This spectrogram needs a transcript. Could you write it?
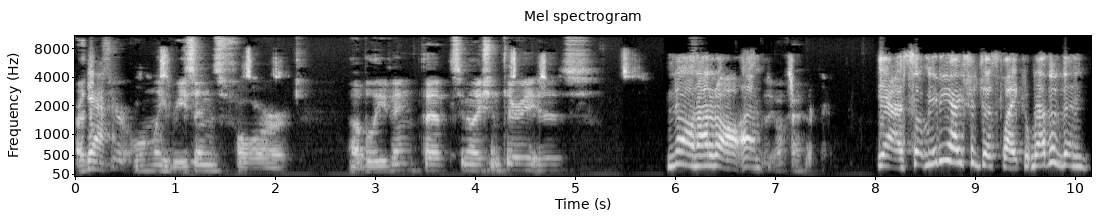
are these your only reasons for uh, believing that simulation theory is No, not at all. Um, okay? Yeah, so maybe I should just like rather than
